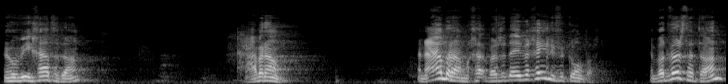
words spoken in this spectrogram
en over wie gaat het dan? Abraham. En Abraham was het evangelie verkondigd. En wat was dat dan?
